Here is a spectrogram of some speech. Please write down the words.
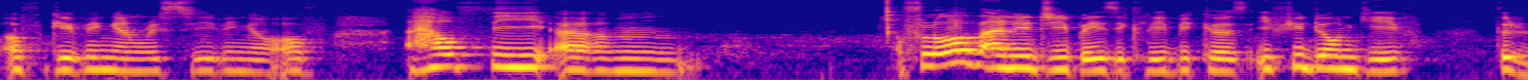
of giving and receiving of healthy um, flow of energy basically because if you don't give the,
